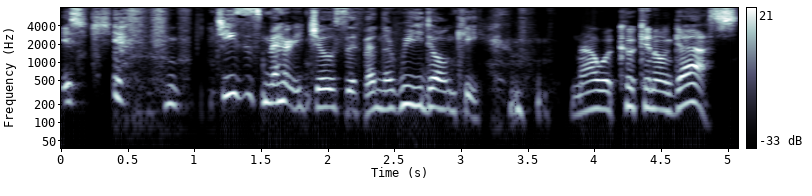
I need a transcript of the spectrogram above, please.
it's Jesus, Mary, Joseph, and the wee donkey. now we're cooking on gas.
